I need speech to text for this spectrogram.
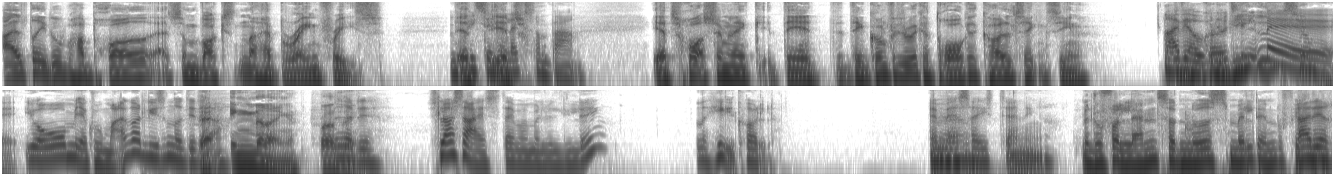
aldrig du har prøvet som voksen at have brain freeze. Jeg- fik det jeg heller ikke tror- som barn. Jeg tror simpelthen ikke, det, er- det er kun fordi, du ikke har drukket kolde ting, Signe. Nej, vi har jo ikke lide med... Jo, men jeg kunne meget godt lide sådan noget det Der der. er ingen, der ringer. Bare Hvad se. hedder det? Slåsejs, da man var lille, ikke? Noget helt koldt. Med Ja. masser af isterninger. Men du får landet, så den nåede at smelte, inden du fik Nej, det er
